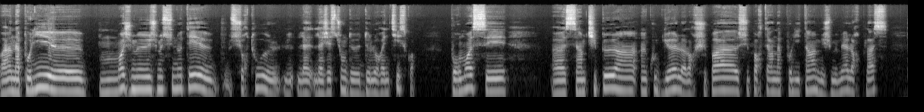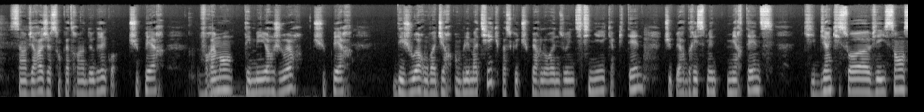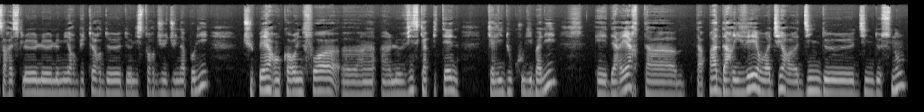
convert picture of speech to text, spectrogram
Ouais, Napoli, euh, moi je me, je me suis noté euh, surtout euh, la, la, gestion de, de Laurentis quoi. Pour moi c'est c'est un petit peu un, un, coup de gueule. Alors je suis pas supporter napolitain, mais je me mets à leur place. C'est un virage à 180 degrés quoi. Tu perds vraiment tes meilleurs joueurs, tu perds des joueurs, on va dire, emblématiques, parce que tu perds Lorenzo Insigne, capitaine, tu perds Dries Mertens, qui, bien qu'il soit vieillissant, ça reste le, le, meilleur buteur de, l'histoire du, du, Napoli. Tu perds encore une fois euh, le vice-capitaine Khalidou Koulibaly. Et derrière, t'as pas d'arrivée, on va dire, digne de digne de ce nom.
